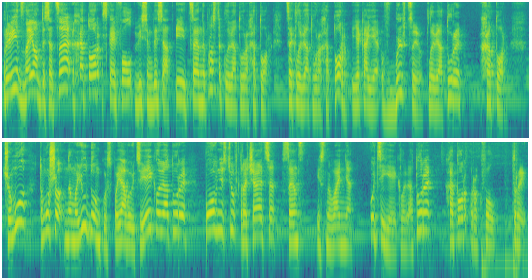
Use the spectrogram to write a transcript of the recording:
Привіт, знайомтеся, це Hator Skyfall 80. І це не просто клавіатура Hator, це клавіатура Hator, яка є вбивцею клавіатури Hator. Чому? Тому що, на мою думку, з появою цієї клавіатури повністю втрачається сенс існування оцієї клавіатури Hator Rockfall 3.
